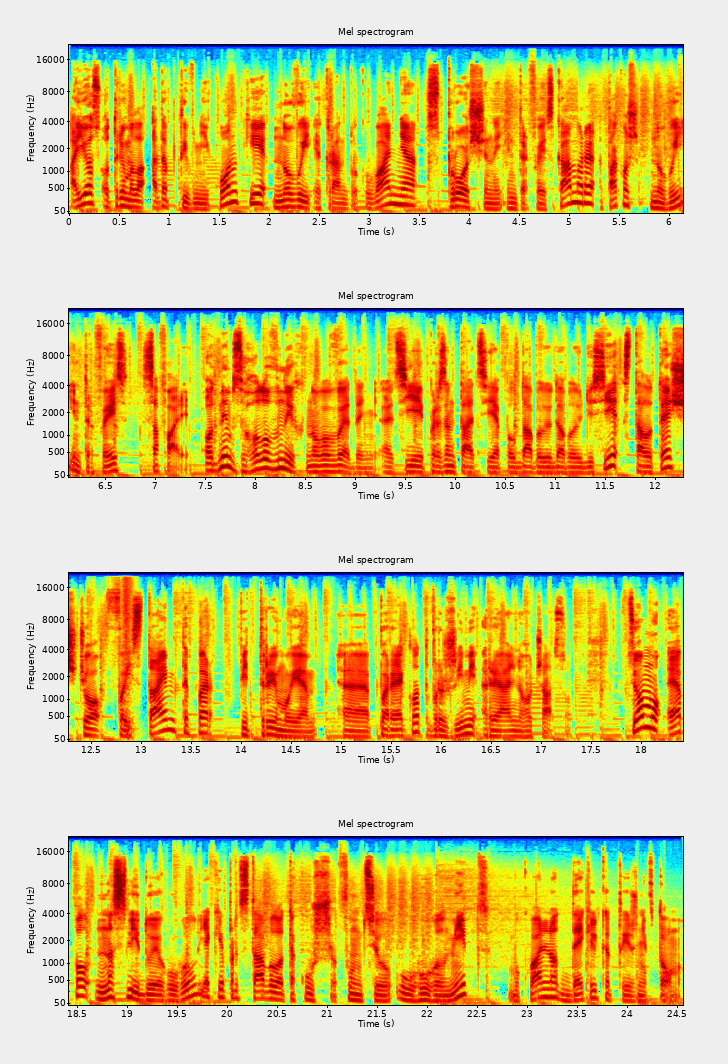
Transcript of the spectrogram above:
iOS отримала адаптивні іконки, новий екран блокування, спрощений інтерфейс камери, а також новий інтерфейс Safari. Одним з головних нововведень е, цієї презентації Apple WWDC стало те, що FaceTime тепер підтримує е, переклад в режимі реального часу. Цьому Apple наслідує Google, яке представило таку ж функцію у Google Meet буквально декілька тижнів тому.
